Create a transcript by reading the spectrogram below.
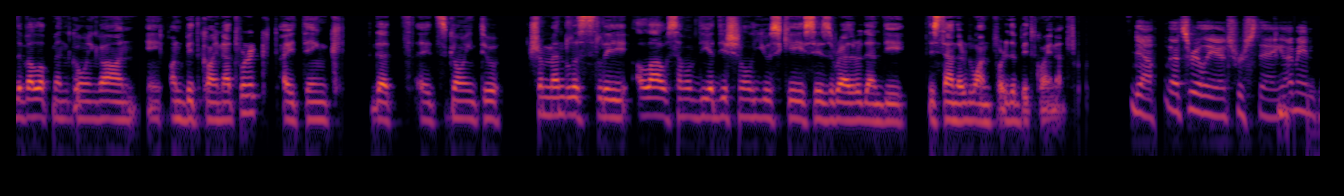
development going on on Bitcoin network. I think that it's going to tremendously allow some of the additional use cases rather than the the standard one for the Bitcoin network. Yeah, that's really interesting. I mean,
